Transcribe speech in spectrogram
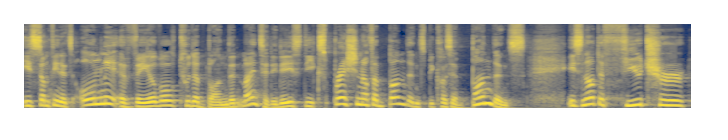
is something that's only available to the abundant mindset. It is the expression of abundance because abundance is not a future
